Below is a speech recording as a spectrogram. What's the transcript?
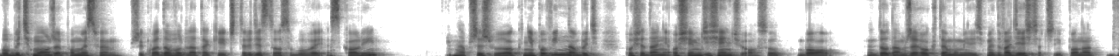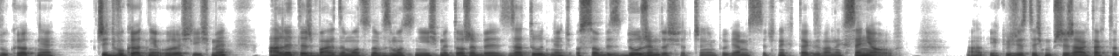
bo być może pomysłem przykładowo dla takiej 40-osobowej escoli na przyszły rok nie powinno być posiadanie 80 osób, bo dodam, że rok temu mieliśmy 20, czyli ponad dwukrotnie, czyli dwukrotnie urośliśmy, ale też bardzo mocno wzmocniliśmy to, żeby zatrudniać osoby z dużym doświadczeniem programistycznym, tak zwanych seniorów. A jak już jesteśmy przy żartach, to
